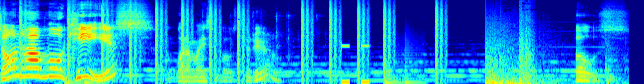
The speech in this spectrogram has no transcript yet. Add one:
Don't have more keys. What am I supposed to do? Both.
